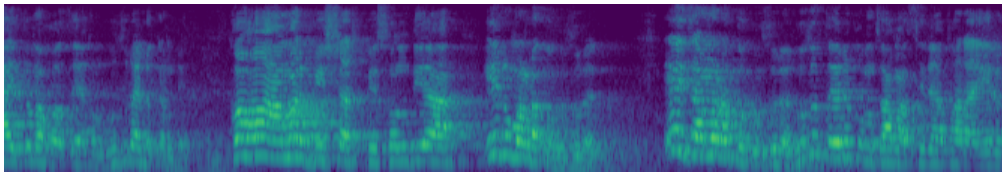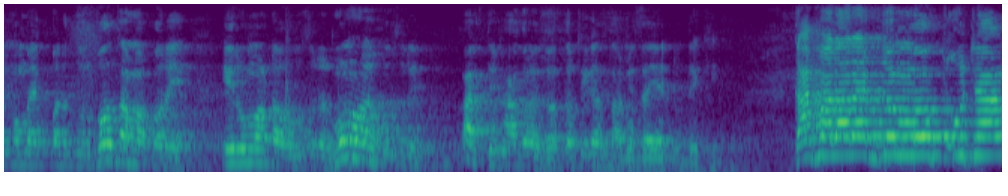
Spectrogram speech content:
আইতো না হজে, এখন হুজুর আইলো কেমনে? কহ, আমার বিশ্বাস পিছন দিয়া এই রুমালটা তো হুজুরের। এই জামাটা তো হুজুরের। হুজুর তো এরকম জামা, সিরা ফারা এরকম একবার দুর্বল জামা পরে এই রুমালটা হুজুরের। মনে হয় হুজুরে আর তুই যত ঠিক আছে আমি যাই একটু দেখি। কাফালার একজন লোক উঠান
